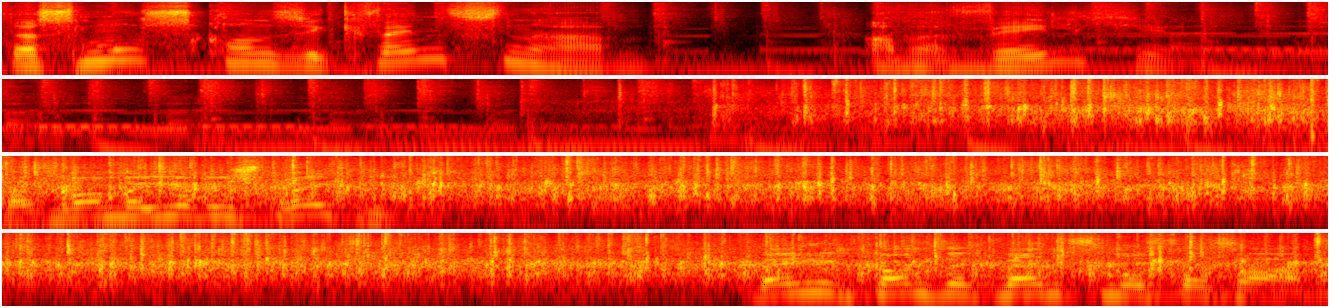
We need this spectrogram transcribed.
Das muss Konsequenzen haben. Aber welche? Das wollen wir hier besprechen. Welche Konsequenzen muss das haben?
